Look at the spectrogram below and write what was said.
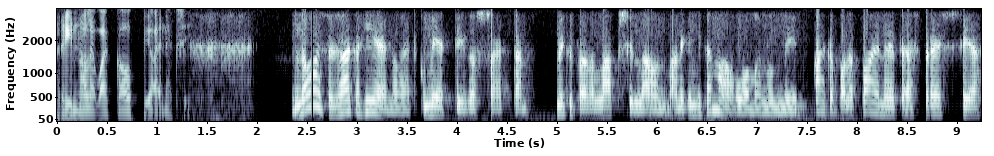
rinnalle vaikka oppiaineksi? No se on aika hienoa, että kun miettii tuossa, että nykypäivän lapsilla on, ainakin mitä mä oon huomannut, niin aika paljon paineita ja stressiä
